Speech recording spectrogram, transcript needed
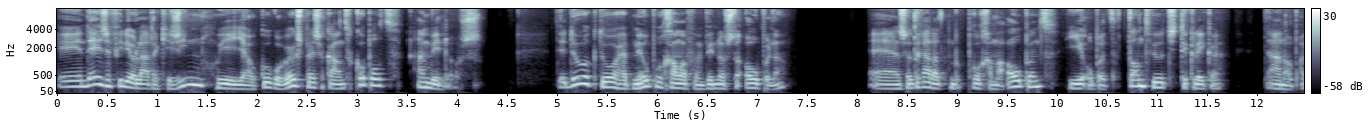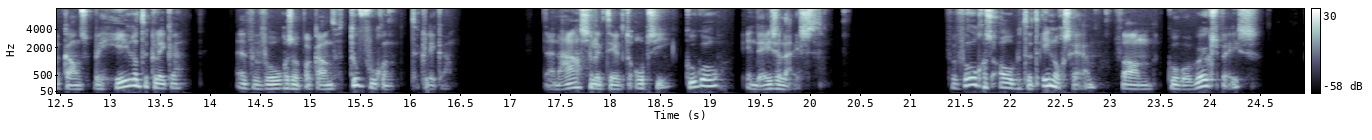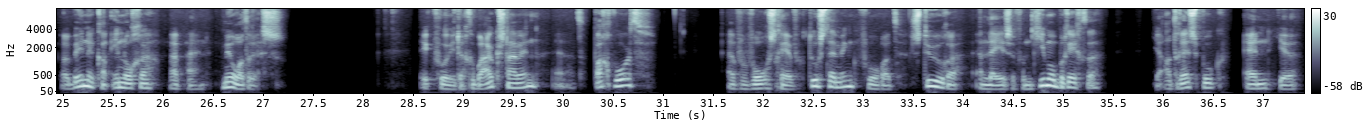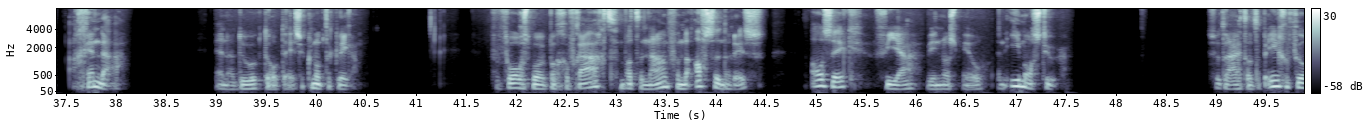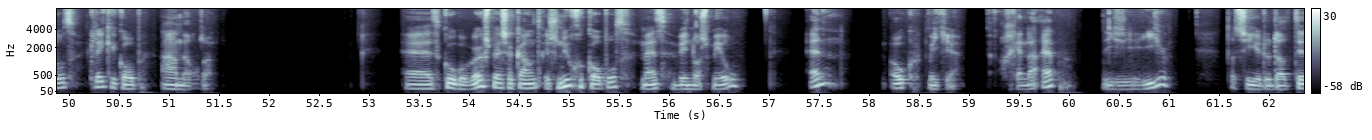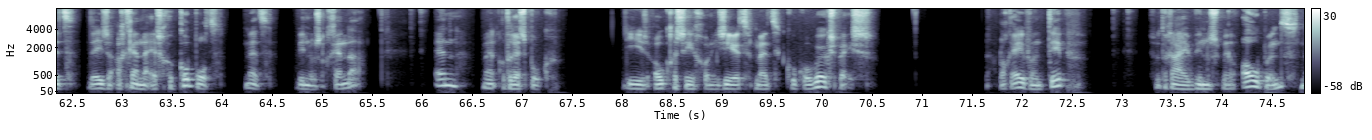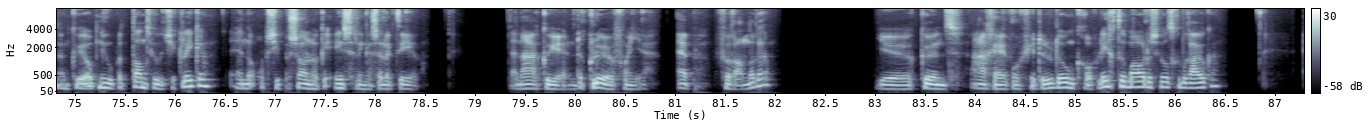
In deze video laat ik je zien hoe je jouw Google Workspace account koppelt aan Windows. Dit doe ik door het mailprogramma van Windows te openen. En zodra dat programma opent, hier op het tandwieltje te klikken, daarna op accounts beheren te klikken en vervolgens op account toevoegen te klikken. Daarna selecteer ik de optie Google in deze lijst. Vervolgens opent het inlogscherm van Google Workspace, waarbinnen ik kan inloggen met mijn mailadres. Ik vul je de gebruikersnaam in en het wachtwoord. En vervolgens geef ik toestemming voor het sturen en lezen van Gmail berichten, je adresboek en je agenda. En dat doe ik door op deze knop te klikken. Vervolgens wordt me gevraagd wat de naam van de afzender is als ik via Windows Mail een e-mail stuur. Zodra ik dat heb ingevuld, klik ik op aanmelden. Het Google Workspace account is nu gekoppeld met Windows Mail en ook met je agenda app. Die zie je hier. Dat zie je doordat dit, deze agenda is gekoppeld met Windows Agenda. En mijn adresboek. Die is ook gesynchroniseerd met Google Workspace. Nou, nog even een tip. Zodra je Windows Mail opent, dan kun je opnieuw op het tandwieltje klikken en de optie persoonlijke instellingen selecteren. Daarna kun je de kleur van je app veranderen. Je kunt aangeven of je de donker of lichte modus wilt gebruiken.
